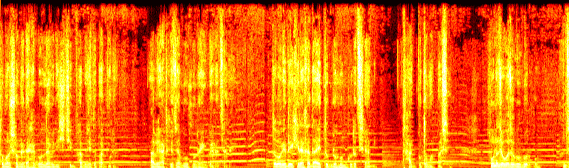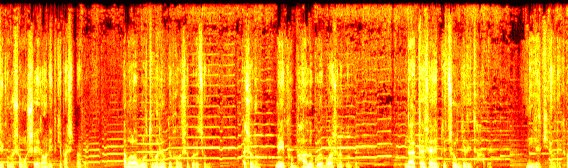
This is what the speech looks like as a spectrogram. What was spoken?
তোমার সঙ্গে দেখা করলে আমি নিশ্চিতভাবে যেতে পারব না। আমি আটকে যাব কোনো এক বেড়া জানে তোমাকে দেখে রাখা দায়িত্ব গ্রহণ করেছি আমি। থাকব তোমার পাশে। ফোনে যোগাযোগও করব। যে কোনো সমস্যায় রনিতকে পাশে পাবে। আমার অবর্তমানে ওকে ভরসা করে চলো। আর শোনো, মেয়ে খুব ভালো করে পড়াশোনা করবে। ডাক্তার সাহেবকে চমকে দিতে হবে। নিজের খেয়াল রেখো।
